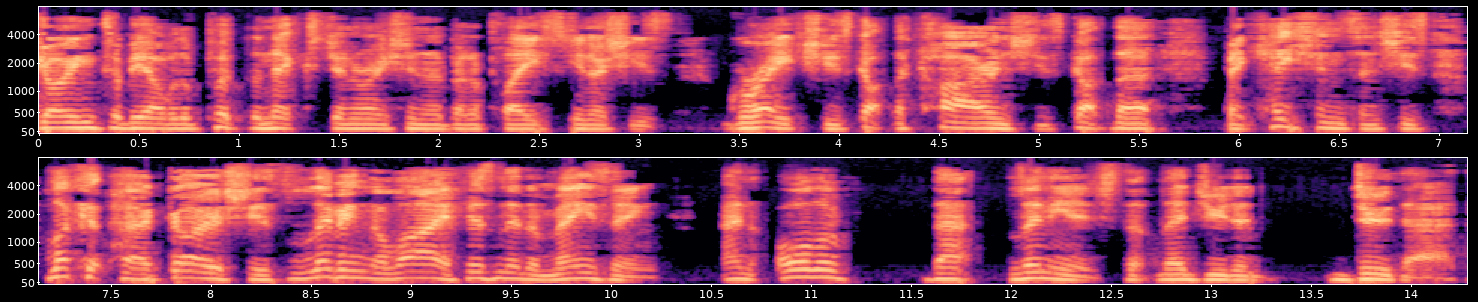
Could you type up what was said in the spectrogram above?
going to be able to put the next generation in a better place. You know, she's great. She's got the car and she's got the vacations and she's, look at her go. She's living the life. Isn't it amazing? And all of that lineage that led you to do that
